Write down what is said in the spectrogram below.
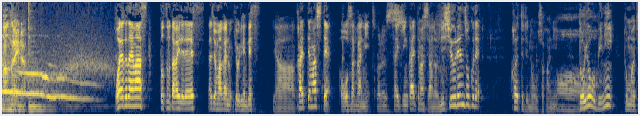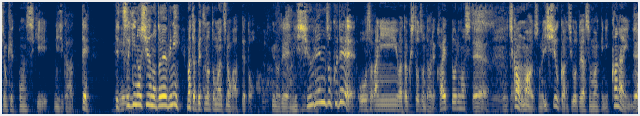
漫画犬。おはようございます。とつの高秀です。ラジオ漫画犬恐竜編です。いやー、帰ってまして、大阪に。最近帰ってまして、あの、2週連続で帰っててね、大阪に。土曜日に友達の結婚式2時間あって、で、えー次の週の土曜日にまた別の友達のがあってと。いうので、2週連続で大阪に私一つの高で帰っておりまして、しかもまあ、その1週間仕事休むわけにいかないんで、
